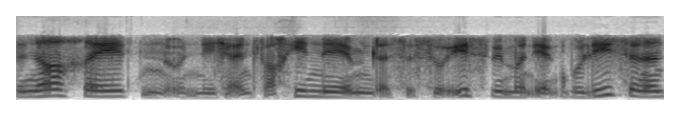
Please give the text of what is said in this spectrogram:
nachreden und nicht einfach hinnehmen, dass es so ist, wie man irgendwo liest, sondern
